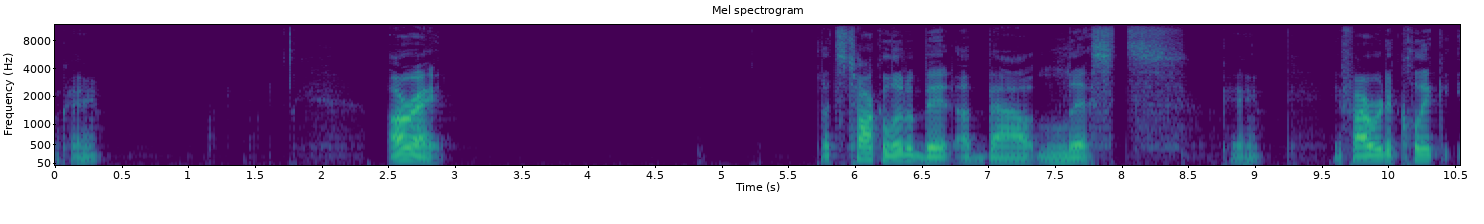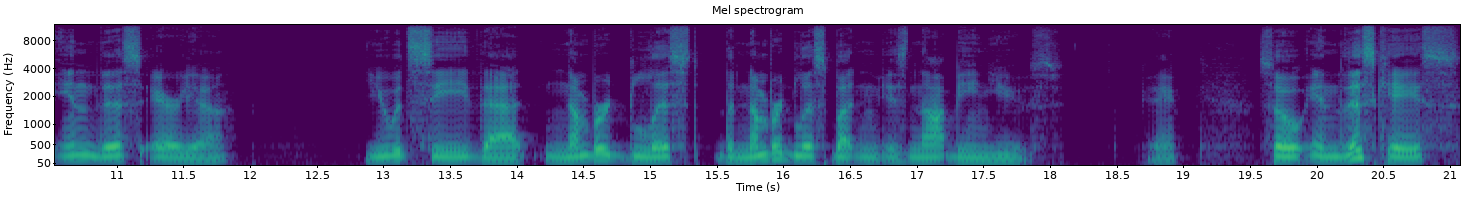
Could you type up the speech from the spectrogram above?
Okay. All right. Let's talk a little bit about lists. Okay. If I were to click in this area, you would see that numbered list, the numbered list button is not being used. Okay. So in this case,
